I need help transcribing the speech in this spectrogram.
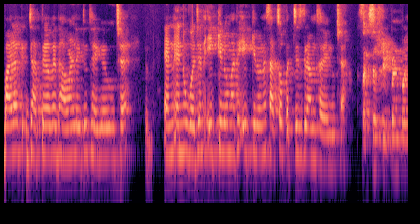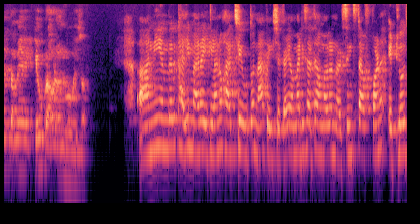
બાળક જાતે હવે ધાવણ લેતું થઈ ગયું છે. એન એનું વજન એક કિલોમાંથી એક કિલોને સાતસો પચીસ ગ્રામ થયેલું છે. સક્સેસ ટ્રીટમેન્ટ પછી તમે કેવું પ્રાઉડ અનુભવો છો? આની અંદર ખાલી મારા એકલાનો હાથ છે એવું તો ના કહી શકાય. અમારી સાથે અમારો નર્સિંગ સ્ટાફ પણ એટલો જ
